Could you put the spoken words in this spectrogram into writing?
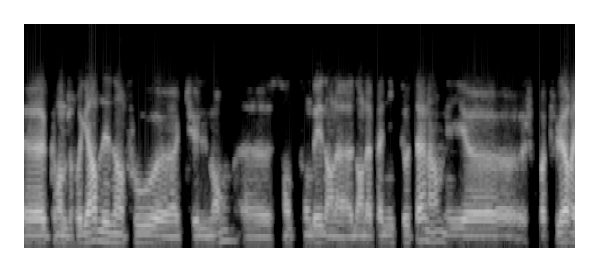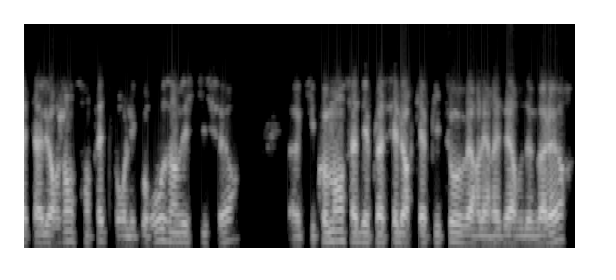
Euh, quand je regarde les infos euh, actuellement, euh, sans tomber dans la, dans la panique totale, hein, mais je crois que l'heure est à l'urgence en fait pour les gros investisseurs qui commencent à déplacer leurs capitaux vers les réserves de valeur.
